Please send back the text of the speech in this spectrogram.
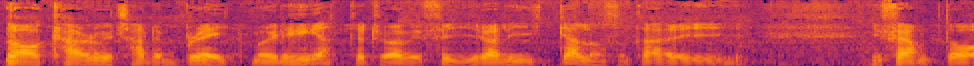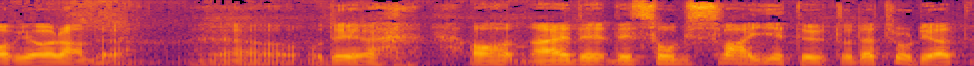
Ja, Karlovic hade breakmöjligheter tror jag vid fyra lika eller något sånt här i, i femte avgörande. Eh, och det, ja, nej, det, det, såg svajigt ut och där trodde jag att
